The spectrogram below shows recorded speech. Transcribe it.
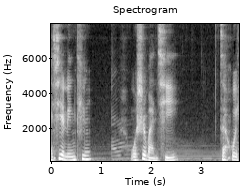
感谢聆听，我是晚琪，再会。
